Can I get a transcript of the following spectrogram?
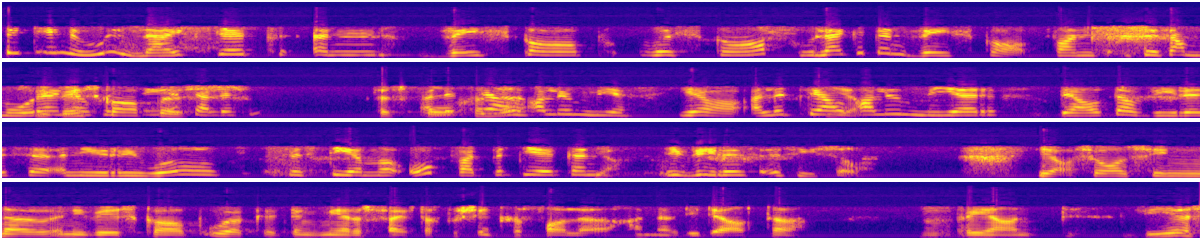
Dit en hoe lyk dit in Weskaap, Ooskaap? Hoe lyk dit in Weskaap? Want soos môre nou Weskaap is hulle is volgende. Hulle tel al hoe meer. Ja, hulle tel ja. al hoe meer Delta virusse in die rioolstelsels op. Wat beteken ja. die virus is hierso? Ja, so ons sien nou in die Weskaap ook, ek dink meer as 50% gevalle gaan nou die Delta variant wees.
